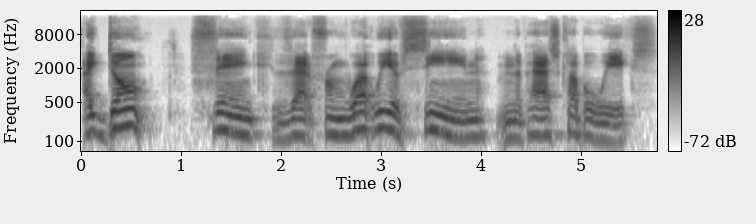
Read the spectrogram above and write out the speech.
I don't think that from what we have seen in the past couple weeks,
